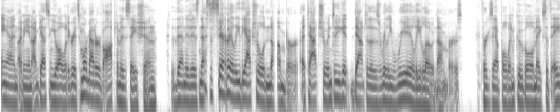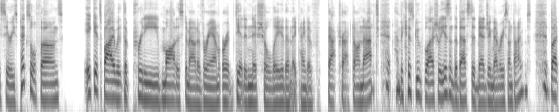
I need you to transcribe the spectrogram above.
And I mean, I'm guessing you all would agree it's more a matter of optimization than it is necessarily the actual number attached to until you get down to those really, really low numbers. For example, when Google makes its A series Pixel phones, it gets by with a pretty modest amount of RAM, or it did initially. Then they kind of backtracked on that because Google actually isn't the best at managing memory sometimes. But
